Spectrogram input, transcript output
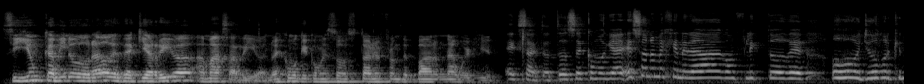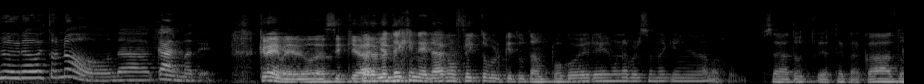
siguió un camino dorado desde aquí arriba a más arriba. No es como que comenzó, started from the bottom, now we're here. Exacto, entonces como que eso no me generaba conflicto de, oh, yo, ¿por qué no he logrado esto? No, da, cálmate. Créeme, o sea, si es que Pero no alguien... te genera conflicto porque tú tampoco eres una persona que viene de abajo. O sea, tú estudiaste en la Cato,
